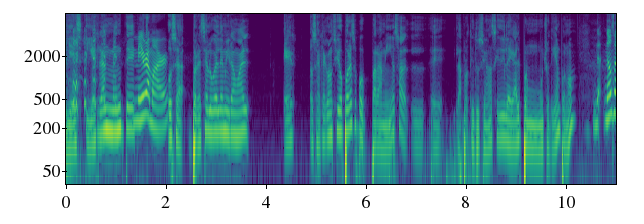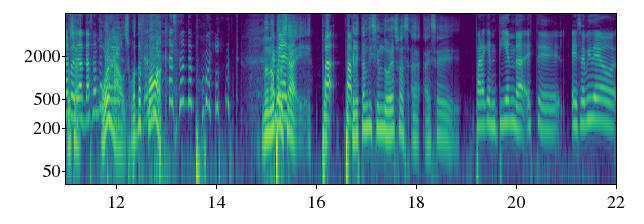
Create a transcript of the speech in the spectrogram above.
Y es, y es realmente... Miramar. O sea, por ese lugar de Miramar es, o sea, es reconocido por eso, porque para mí, o sea, eh, la prostitución ha sido ilegal por mucho tiempo, ¿no? No, sé, pero that's not the whorehouse, what the fuck? That's not the point. No, no, pero o sea, eh, ¿por, qué le están diciendo eso a, a ese...? Para que entienda, este, ese video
